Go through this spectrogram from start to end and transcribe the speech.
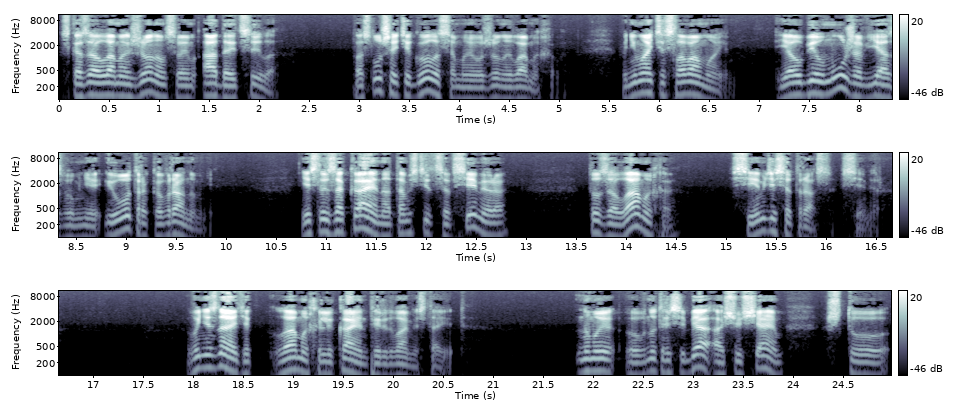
сказал Ламах женам своим Ада и Цила, послушайте голоса моего жены Ламахова, внимайте слова моим, я убил мужа в язву мне и отрока в рану мне. Если за Каина отомститься в семеро, то за Ламыха в семьдесят раз в семеро. Вы не знаете, Ламых или Каин перед вами стоит. Но мы внутри себя ощущаем, что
